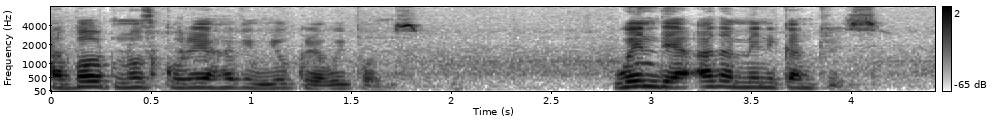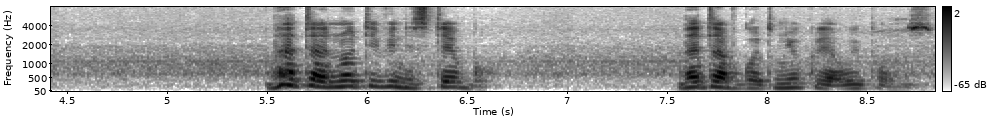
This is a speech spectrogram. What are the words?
about North Korea having nuclear weapons when there are other many countries that are not even stable, that have got nuclear weapons?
